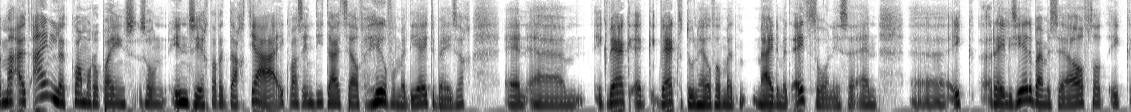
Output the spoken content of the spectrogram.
maar uiteindelijk kwam er opeens zo'n inzicht dat ik dacht, ja, ik was in die tijd zelf heel veel met diëten bezig. En uh, ik, werk, ik, werkte toen heel veel met meiden met eetstoornissen. En uh, ik realiseerde bij mezelf dat ik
